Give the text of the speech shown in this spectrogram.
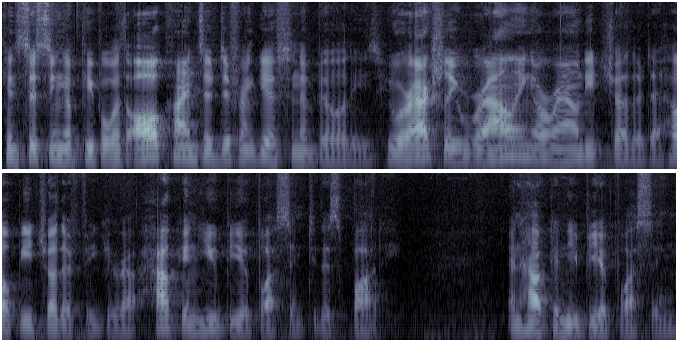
consisting of people with all kinds of different gifts and abilities who are actually rallying around each other to help each other figure out how can you be a blessing to this body and how can you be a blessing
